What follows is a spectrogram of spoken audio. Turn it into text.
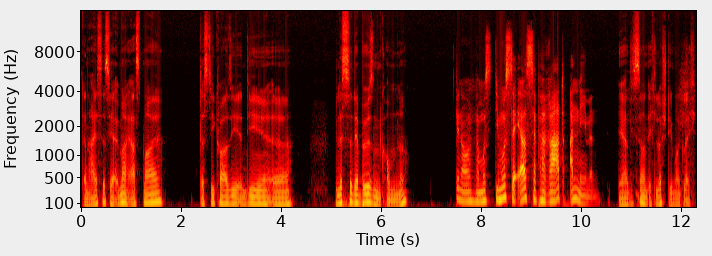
dann heißt es ja immer erstmal, dass die quasi in die äh, Liste der Bösen kommen, ne? Genau, muss, die musste erst separat annehmen. Ja, siehst du, und ich lösche die mal gleich.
